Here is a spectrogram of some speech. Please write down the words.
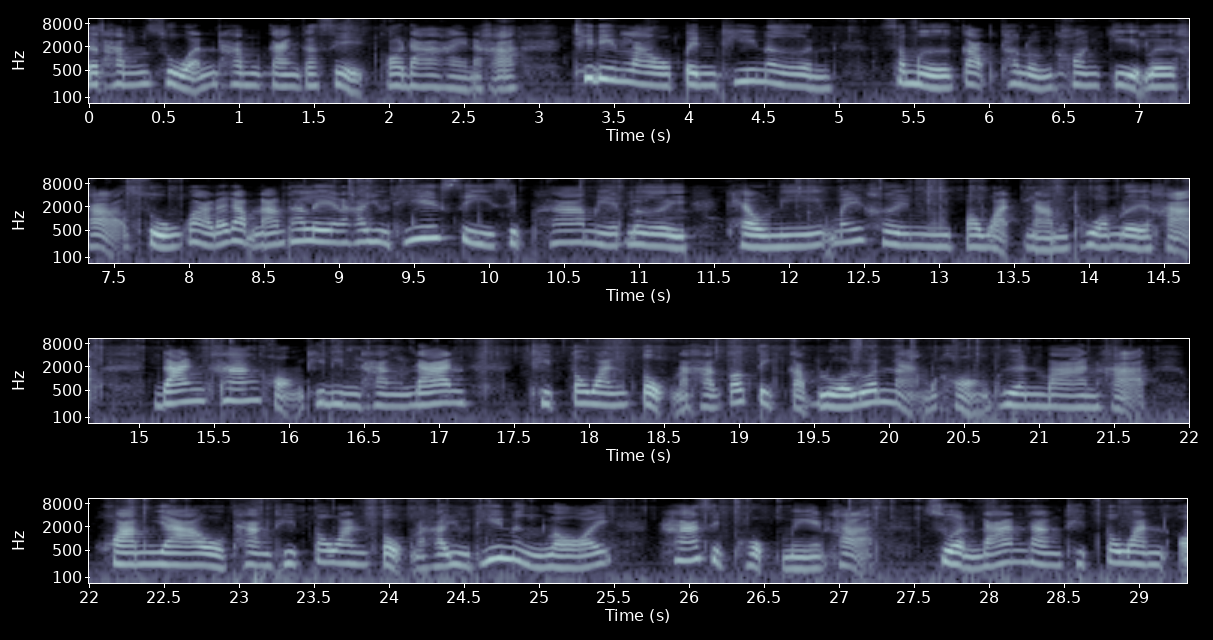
จะทำสวนทำการเกษตรก็ได้นะคะ ที่ดินเราเป็นที่เนินเสมอกับถนนคอนกรีตเลยค่ะ สูงกว่าระดับน้ำทะเลนะคะ อยู่ที่ 45 เมตรเลย แถวนี้ไม่เคยมีประวัติน้ำท่วมเลยค่ะ ด้านข้างของที่ดินทางด้านทิศตะวันตกนะคะ ก็ติดกับรั้วลวดหนามของเพื่อนบ้านค่ะ ความยาวทางทิศตะวันตกนะคะ อยู่ที่ 156 เมตรค่ะ ส่วนด้านทางทิศตะวันอ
